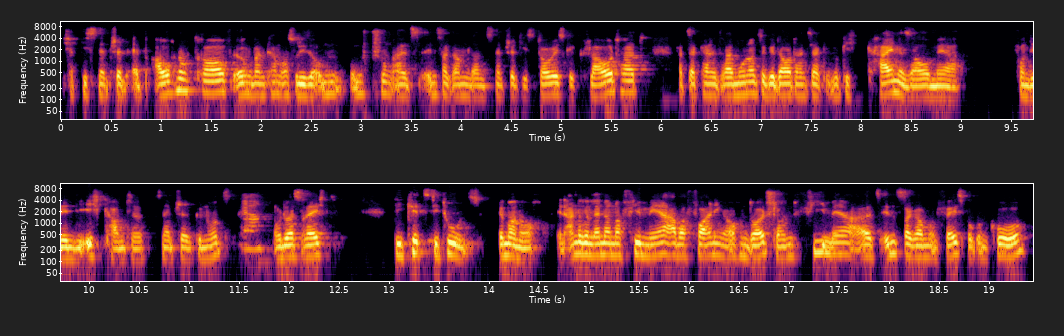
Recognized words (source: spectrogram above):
Ich habe die Snapchat-App auch noch drauf. Irgendwann kam auch so dieser um Umschwung, als Instagram dann Snapchat die Stories geklaut hat. Hat es ja keine drei Monate gedauert, dann hat ja wirklich keine Sau mehr von denen, die ich kannte, Snapchat genutzt. Ja. Und du hast recht, die Kids, die tun es immer noch. In anderen Ländern noch viel mehr, aber vor allen Dingen auch in Deutschland viel mehr als Instagram und Facebook und Co.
